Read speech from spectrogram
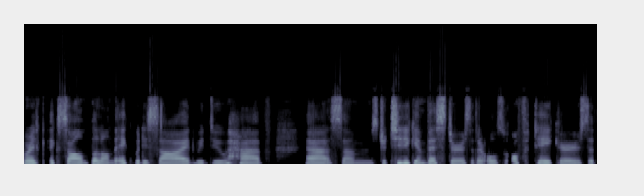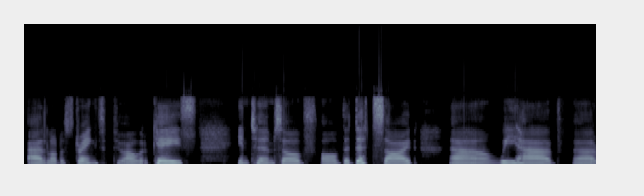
For example, on the equity side, we do have uh, some strategic investors that are also off takers that add a lot of strength to our case. In terms of, of the debt side, uh, we have uh,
